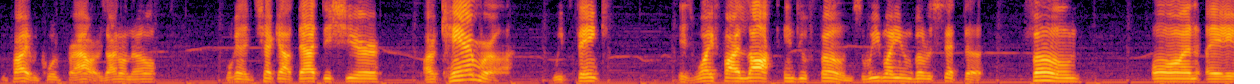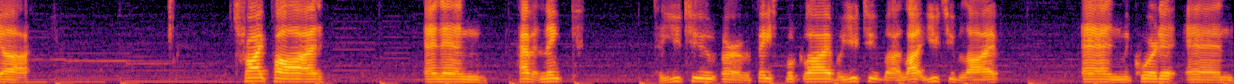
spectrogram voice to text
we'll probably record for hours. I don't know. We're going to check out that this year. Our camera, we think, is Wi-Fi locked into phone. So we might even be able to set the phone on a uh, tripod and then have it linked to YouTube or Facebook Live or YouTube uh, YouTube Live and record it and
